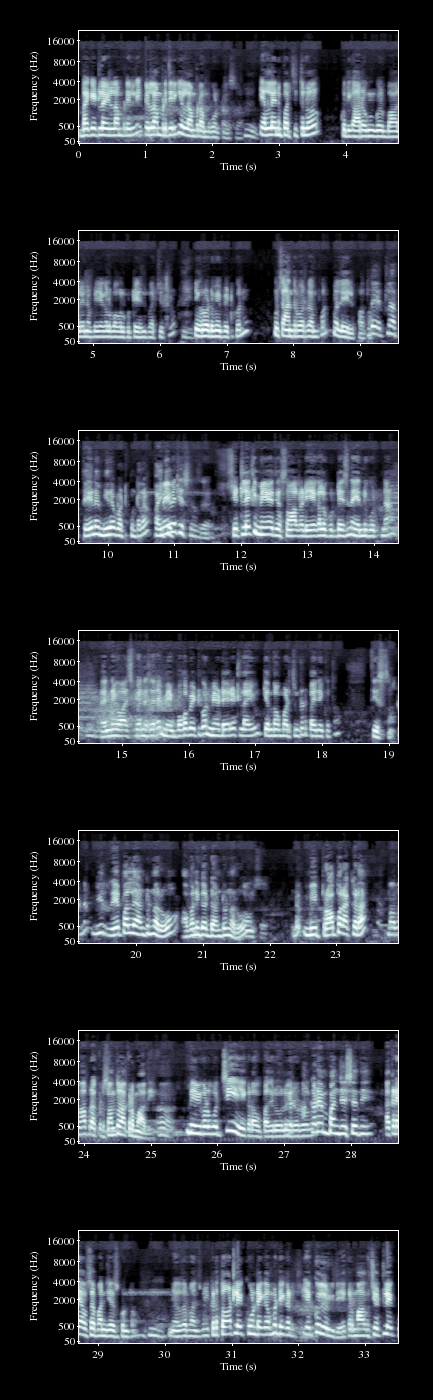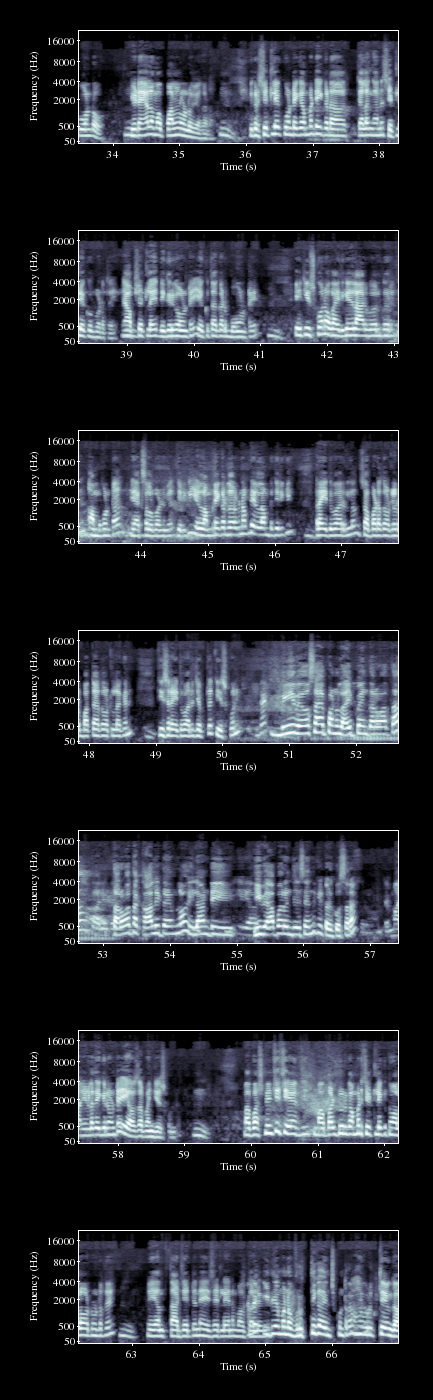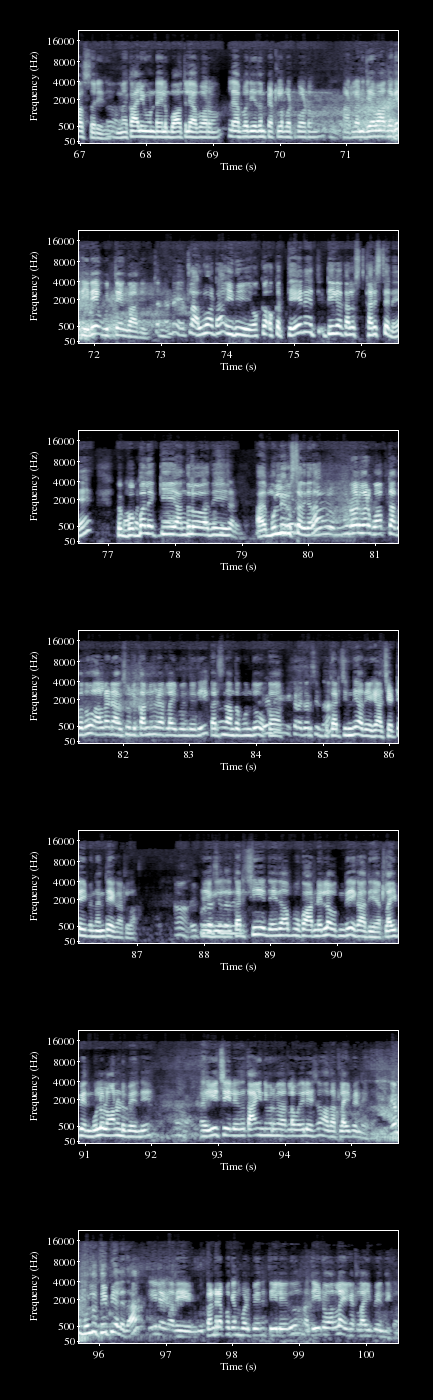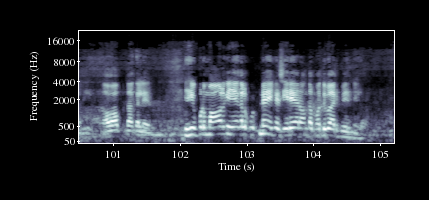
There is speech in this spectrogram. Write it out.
బకెట్లో ఇల్లంబడి వెళ్ళి ఇల్లంబడి తిరిగి ఇల్లంబడి అమ్ముకుంటాం సార్. Hmm. వెళ్ళలేని పరిస్థితిలో కొద్దిగా ఆరోగ్యం బాగాలేనప్పుడు ఎగల బగలు కుట్టేసిన పరిస్థితిలో Hmm. ఇక రోడ్డు మీద పెట్టుకొని సాయంత్రం వరకు అమ్ముకొని మళ్ళీ వెళ్ళిపోతాం. ఎట్లా తేనె మీరే పట్టుకుంటారా? మేమే తీస్తాం సార్. చెట్లకి మేమే తీస్తాం. ఆల్రెడీ ఏగలు కుట్టేసినా ఎన్ని కుట్టినా అన్ని వాసిపోయినా సరే మేము బొగ పెట్టుకొని మేము డైరెక్ట్ లైవ్ కింద పడుతుంటే పైన ఎక్కుతాం తీస్తాం. అంటే మీరు రేపల్లె అంటున్నారు అవనిగడ్డ అంటున్నారు. అవును సార్. అంటే మీ ప్రాపర్ అక్కడ? మా బాబు అక్కడ సొంతం అక్కడ మాది. మేము ఇక్కడికి వచ్చి ఇక్కడ ఒక పది రోజులు ఇరవై రోజులు. అక్కడేం పని చేసేది? అక్కడే వ్యవసాయ పని చేసుకుంటాం. వ్యవసాయ పని. ఇక్కడ తోటలు ఎక్కువ ఉంటాయి కాబట్టి ఇక్కడ ఎక్కువ దొరుకుతాయి. ఇక్కడ మాకు చెట్లు ఎక్కువ ఉండవు. ఈ టైంలో మాకు పనులు ఉండవు ఇక్కడ. ఇక్కడ చెట్లు ఎక్కువ ఉంటాయి కాబట్టి ఇక్కడ తెలంగాణ చెట్లు ఎక్కువ పడతాయి. యాప్ చెట్లు అయితే దగ్గరగా ఉంటాయి ఎక్కువ తగ్గట్టు బాగుంటాయి. ఇవి తీసుకొని ఒక ఐదు కేజీలు ఆరు వేలు దొరికి అమ్ముకుంటా ఎక్సల్ బండి మీద తిరిగి ఇళ్ళంపటి ఇక్కడ దొరికినప్పుడు ఇళ్ళంపటి తిరిగి రైతు వారిలో సపోటా తోటలు బత్తాయి తోటలో కానీ తీసి రైతు వారిని చెప్తే తీసుకొని మీ వ్యవసాయ పనులు అయిపోయిన తర్వాత తర్వాత ఖాళీ టైంలో ఇలాంటి ఈ వ్యాపారం చేసేందుకు ఇక్కడికి వస్తారా? మా ఇళ్ళ దగ్గర ఉంటే ఈ వ్యవసాయ పని చేసుకుంటాం. మా ఫస్ట్ నుంచి మా పల్లెటూరు కమ్మటి చెట్లు ఎక్కుతాం అలవాటు ఉంటుంది. ఎంత తాడి చెట్టు అయినా ఏ చెట్లు అయినా మాకు ఇదేమన్నా వృత్తిగా ఎంచుకుంటారా? ఆ, వృత్తి ఏం కాదు సార్ ఇది. మా ఖాళీ ఉండాలి బాతులు వ్యాపారం లేకపోతే ఏదైనా పెట్టలు పట్టుకోవడం అట్లాంటి జీవాద కానీ ఇదే వృత్తి ఏం కాదు. అంటే ఎట్లా అలవాట? ఇది ఒక ఒక తేనె తీగ కలు కరిస్తేనే బొబ్బలెక్కి అందులో అది అది ముళ్ళు ఇరుస్తుంది కదా? మూడు రోజుల వరకు ఓపు తగ్గదు ఆల్రెడీ అసలు కన్ను ఎట్లా అయిపోయింది ఇది. కరిచింది అంత ముందు ఒక కరిచింది అది ఇక చెట్టు అయిపోయింది అంతే అట్లా. కరిచి దాదాపు ఒక ఆరు నెలలు అవుతుంది. ఇక అది అట్లా అయిపోయింది. ముళ్ళు లోన్ ఉండిపోయింది. ఈ చేయలేదు తాగింది మీద అట్లా వదిలేసాం అది అట్లా అయిపోయింది. ఏం ముళ్ళు తీపియలేదా? తీయలేదు అది కండ్రెప్ప కింద పడిపోయింది తీయలేదు. అది తీయటం వల్ల ఇక ఇట్లా అయిపోయింది ఇక అది. ఆ వాపు తగ్గలేదు. ఇక ఇప్పుడు మామూలుగా ఈగలు కుట్టినా ఇక శరీరం అంతా మద్దు పారిపోయింది ఇక.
